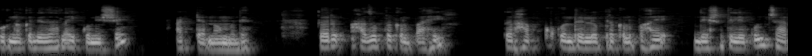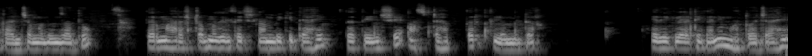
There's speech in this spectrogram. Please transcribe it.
पूर्ण कधी झाला? एकोणीसशे अठ्ठ्याण्णवमध्ये तर हा जो प्रकल्प आहे तर हा कोकण रेल्वे प्रकल्प आहे. देशातील एकूण चार राज्यामधून जातो. तर महाराष्ट्रामधील त्याची लांबी किती आहे? तर तीनशे अठ्ठ्याहत्तर किलोमीटर. हे देखील या ठिकाणी महत्त्वाचे आहे.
